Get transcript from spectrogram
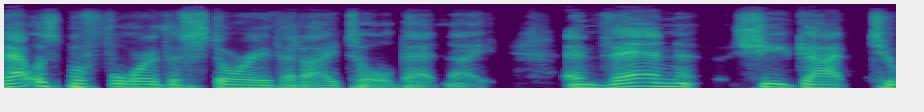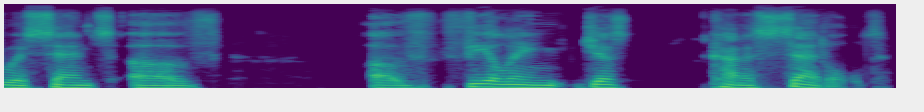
that was before the story that I told that night. And then she got to a sense of of feeling just kind of settled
